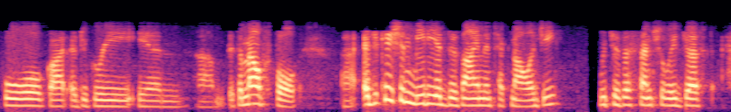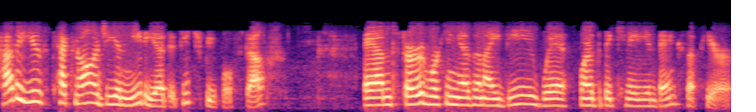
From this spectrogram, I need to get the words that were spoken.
school, got a degree in, um, it's a mouthful, uh, education, media, design, and technology, which is essentially just how to use technology and media to teach people stuff. And started working as an ID with one of the big Canadian banks up here.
